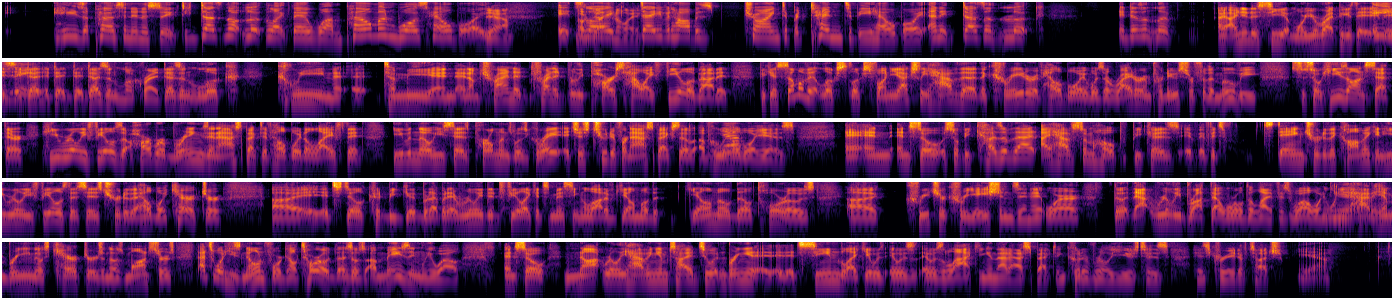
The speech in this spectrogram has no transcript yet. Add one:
he's a person in a suit. He does not look like they're one. Perlman was Hellboy. yeah. It's Oh, like definitely. David Harbour's trying to pretend to be Hellboy, and it doesn't look. It doesn't look. I, I need to see it more. You're right because it, it, it, it, it doesn't look right. It doesn't look clean uh, to me, and and I'm trying to trying to really parse how I feel about it because some of it looks looks fun. You actually have the the creator of Hellboy was a writer and producer for the movie, so so he's on set there. He really feels that Harbour brings an aspect of Hellboy to life that even though he says Perlman's was great, it's just two different aspects of, of who Yeah. Hellboy is. And and so so because of that, I have some hope because if, if it's staying true to the comic and he really feels this is true to the Hellboy character, uh, it, it still could be good. But but it really did feel like it's missing a lot of Guillermo, Guillermo del Toro's. Uh, creature creations in it where the, that really brought that world to life as well. When, when you had him bringing those characters and those monsters, that's what he's known for. Del Toro does those amazingly well. And so not really having him tied to it and bringing it, it, it seemed like it was, it was, it was lacking in that aspect and could have really used his, his creative touch. Yeah.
